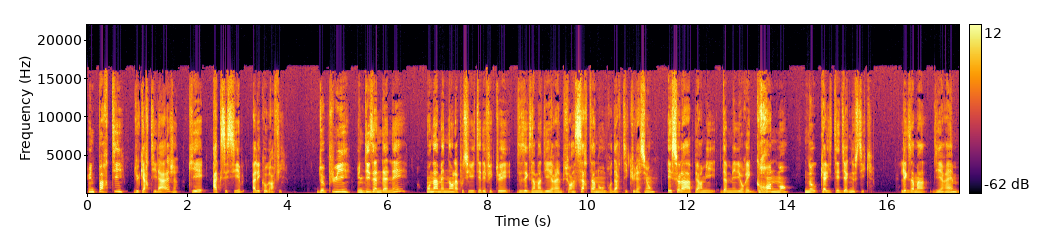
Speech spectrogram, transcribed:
une partie du cartilage qui est accessible à l'échographie. Depuis une dizaine d'années, on a maintenant la possibilité d'effectuer des examens d'IRM sur un certain nombre d'articulations et cela a permis d'améliorer grandement nos qualités diagnostiques. L'examen d'IRM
